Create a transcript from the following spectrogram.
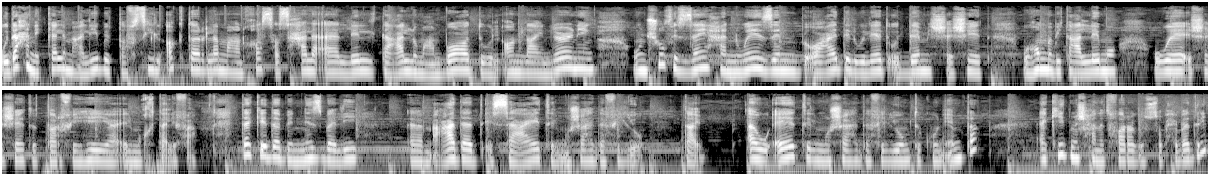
وده هنتكلم عليه بالتفصيل أكتر لما هنخصص حلقة للتعلم عن بعد وال online learning ونشوف إزاي هنوازن بقعاد الولاد قدام الشاشات وهم بيتعلموا والشاشات الترفيهية المختلفة. ده كده بالنسبة لي عدد الساعات المشاهدة في اليوم. طيب أوقات المشاهدة في اليوم تكون إمتى؟ أكيد مش هنتفرج الصبح بدري.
